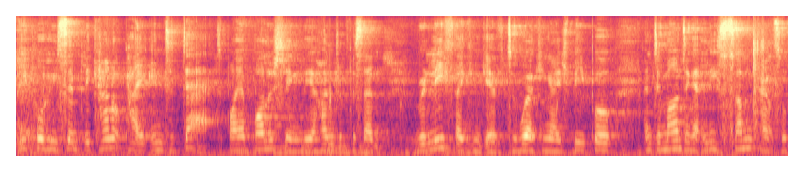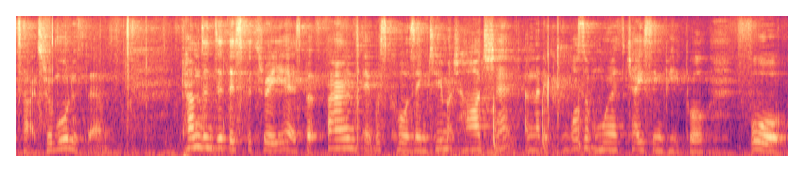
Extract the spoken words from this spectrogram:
people who simply cannot pay into debt by abolishing the 100% relief they can give to working age people and demanding at least some council tax from all of them. Camden did this for three years but found it was causing too much hardship and that it wasn't worth chasing people for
